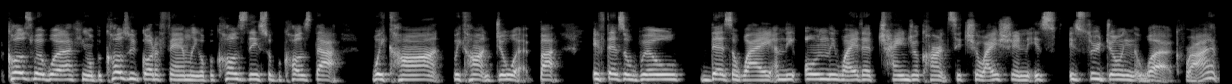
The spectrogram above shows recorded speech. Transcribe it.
because we're working or because we've got a family or because this or because that we can't we can't do it. But if there's a will there's a way. And the only way to change your current situation is is through doing the work right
